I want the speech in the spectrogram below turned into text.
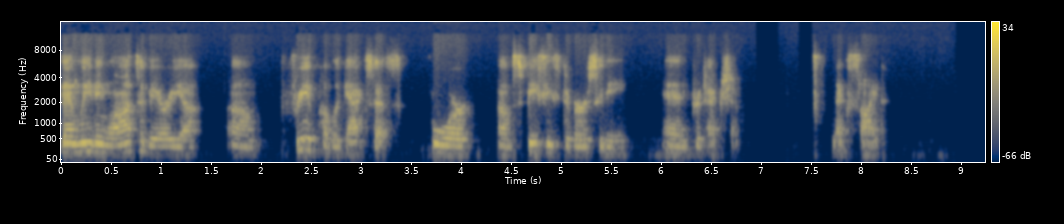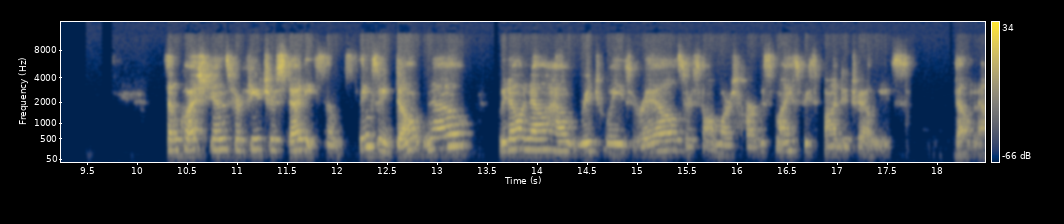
then leaving lots of area um, free of public access for um, species diversity and protection. Next slide some questions for future studies, some things we don't know. We don't know how Ridgway's rails or salt marsh harvest mice respond to trail use. Don't know.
